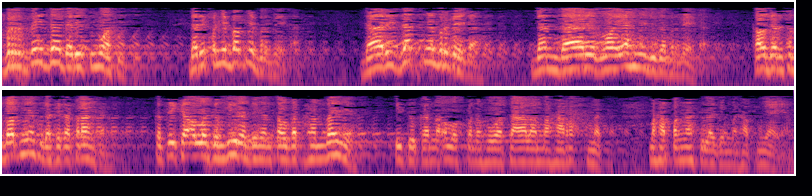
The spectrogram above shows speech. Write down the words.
berbeda dari semua sisi. Dari penyebabnya berbeda. Dari zatnya berbeda dan dari goyahnya juga berbeda. Kalau dari sebabnya sudah kita terangkan. Ketika Allah gembira dengan taubat hambanya, itu karena Allah Subhanahu wa taala Maha Rahmat, Maha Pengasih lagi Maha Penyayang.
